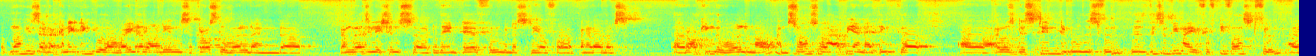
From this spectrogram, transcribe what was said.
uh, movies that are connecting to a wider audience across the world and uh, congratulations uh, to the entire film industry of Kannada that's rocking the world now. I'm so so happy and I think uh, I was destined to do this film. This, this will be my 51st film. I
